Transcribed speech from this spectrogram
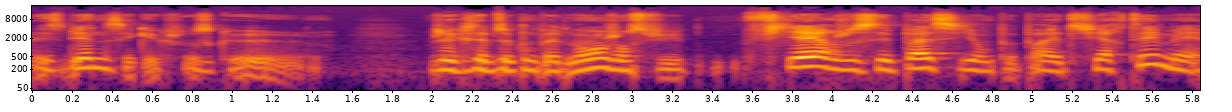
lesbienne, c'est quelque chose que j'accepte complètement, j'en suis fière, je sais pas si on peut parler de fierté, mais.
